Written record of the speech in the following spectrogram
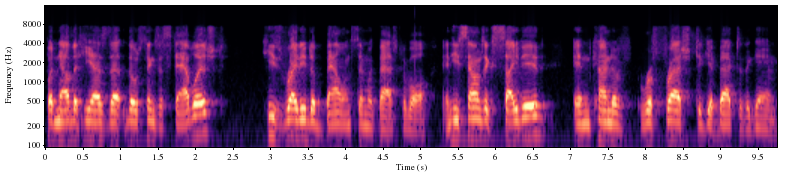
But now that he has that those things established, he's ready to balance them with basketball, and he sounds excited and kind of refreshed to get back to the game,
